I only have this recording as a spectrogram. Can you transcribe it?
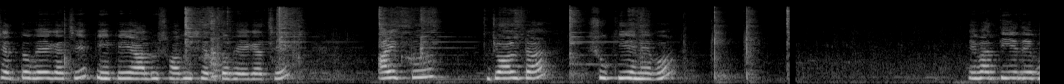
সেদ্ধ হয়ে গেছে। পেঁপে, আলু সবই সেদ্ধ হয়ে গেছে। আর একটু জলটা শুকিয়ে নেব। এবার দিয়ে দেব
